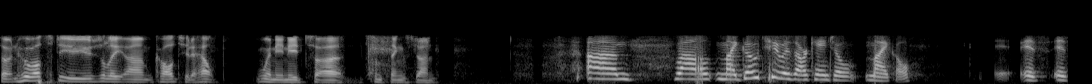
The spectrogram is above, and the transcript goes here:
So, and who else do you usually um call to to help when you need uh, some things done? Um, well, my go-to is Archangel Michael, as as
